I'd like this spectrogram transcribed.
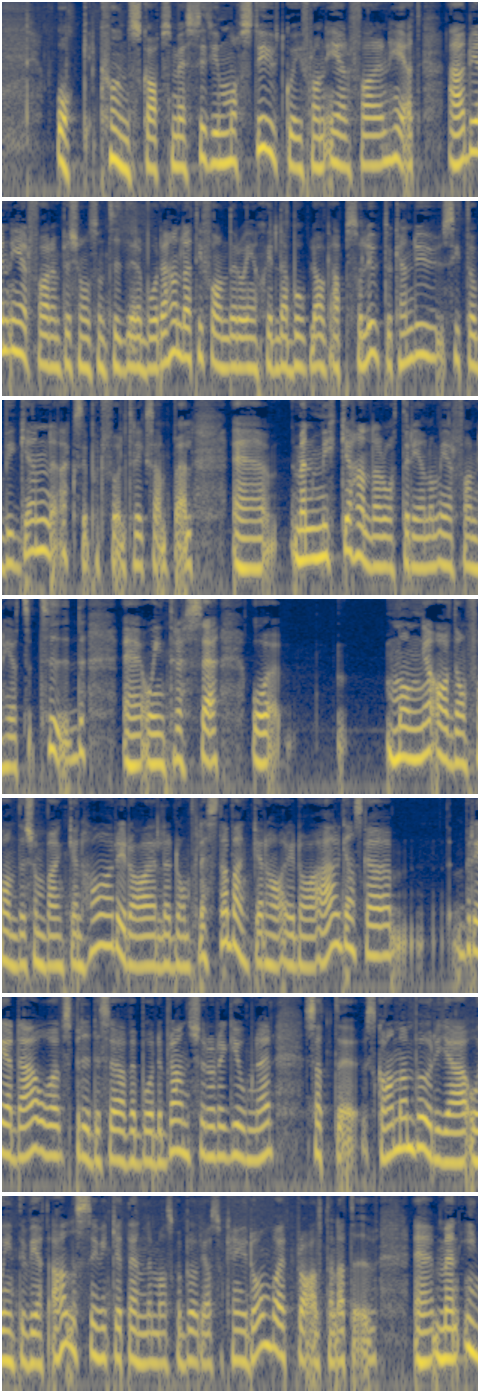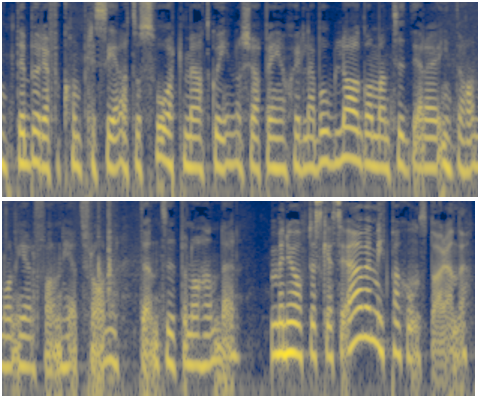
Och kunskapsmässigt, vi måste utgå ifrån erfarenhet. Är du en erfaren person som tidigare både handlat i fonder och enskilda bolag, absolut, då kan du sitta och bygga en aktieportfölj till exempel. Eh, men mycket handlar återigen om erfarenhet, tid eh, och intresse. Och många av de fonder som banken har idag, eller de flesta banker har idag, är ganska breda och sprider sig över både branscher och regioner. Så att eh, ska man börja och inte vet alls i vilket ämne man ska börja så kan ju de vara ett bra alternativ. Eh, men inte börja för komplicerat och svårt med att gå in och köpa enskilda bolag om man tidigare inte har någon erfarenhet från den typen av handel. Men hur ofta ska jag se över mitt pensionssparande?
